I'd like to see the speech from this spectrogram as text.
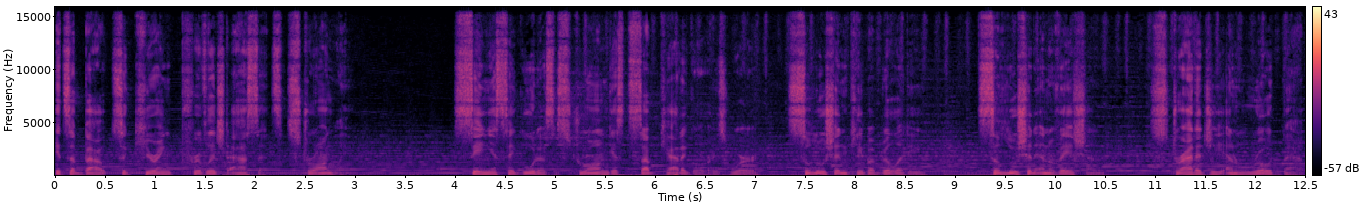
It's about securing privileged assets strongly. Senha Segura's strongest subcategories were solution capability, solution innovation, strategy and roadmap,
